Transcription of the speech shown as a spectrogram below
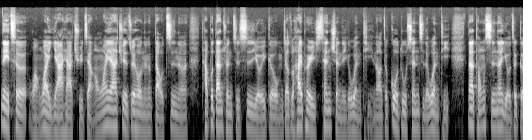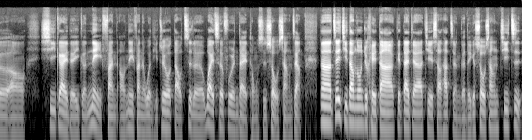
内侧往外压下去，这样往外压下去的最后能够导致呢，它不单纯只是有一个我们叫做 hyperextension 的一个问题，然后这过度伸直的问题，那同时呢有这个呃膝盖的一个内翻哦内翻的问题，最后导致了外侧副韧带同时受伤，这样，那这一集当中就可以大家给大家介绍他整个的一个受伤。机制，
